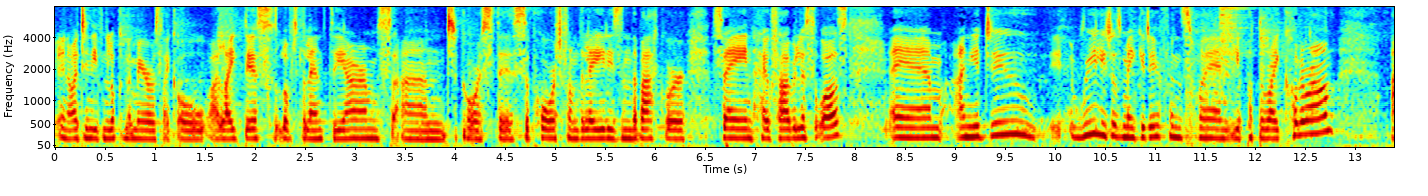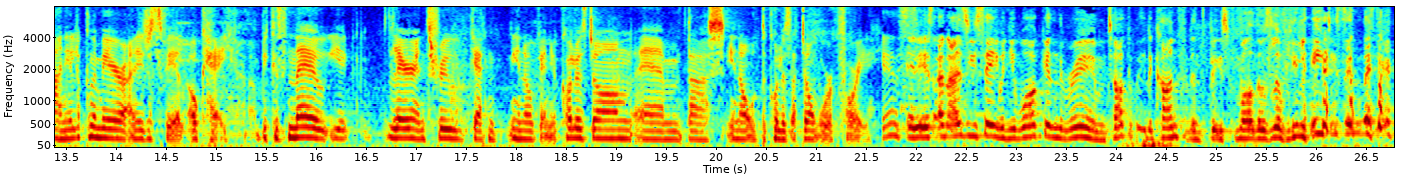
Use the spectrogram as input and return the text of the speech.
you know, I didn't even look in the mirror. I was like, oh, I like this. Loved the length of the arms, and of course the support from the ladies in the back were saying how fabulous it was. Um, and you do, it really does make a difference when you put the right colour on. And you look in the mirror and you just feel okay because now you layering through getting you know getting your colours done um, that you know the colours that don't work for you. Yes. It is, and as you say, when you walk in the room, talk about a confidence boost from all those lovely ladies in there.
